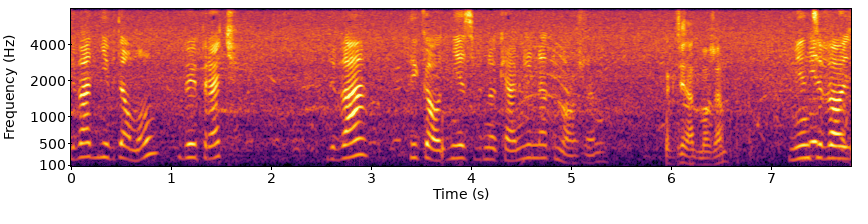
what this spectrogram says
dwa dni w domu wybrać, dwa tygodnie z wnukami nad morzem, A gdzie nad morzem? międzywodzie.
